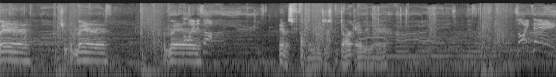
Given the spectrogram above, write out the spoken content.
There. There. From Light there. is up. Damn, it's fucking just dark everywhere. Lighting.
